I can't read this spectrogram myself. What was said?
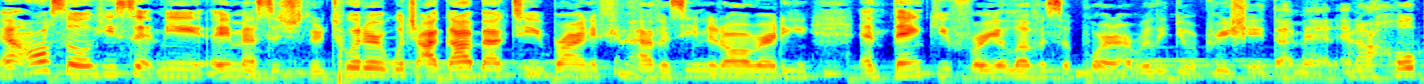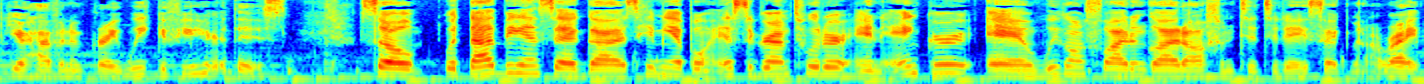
And also, he sent me a message through Twitter, which I got back to you, Brian, if you haven't seen it already. And thank you for your love and support. I really do appreciate appreciate that, man. And I hope you're having a great week if you hear this. So, with that being said, guys, hit me up on Instagram, Twitter, and Anchor, and we're going to slide and glide off into today's segment, all right?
